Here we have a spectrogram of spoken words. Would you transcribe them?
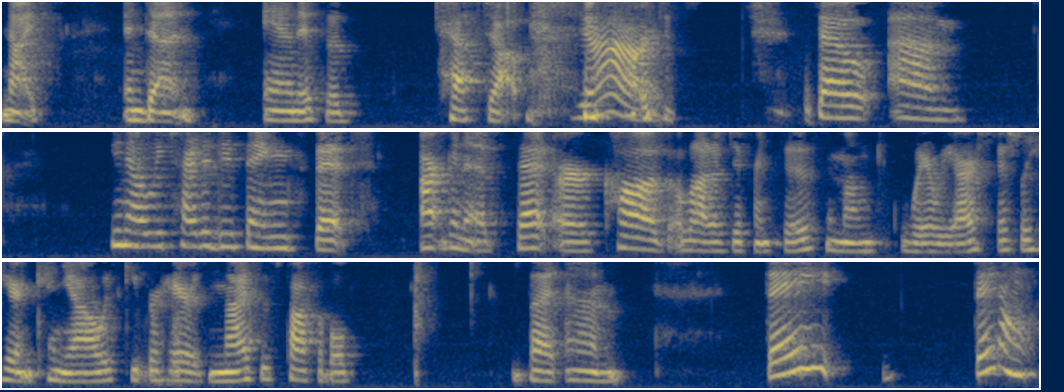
nice and done. And it's a tough job. Yeah. to, so, um, you know, we try to do things that aren't going to upset or cause a lot of differences among where we are, especially here in Kenya. I always keep her hair as nice as possible. But um, they they don't.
